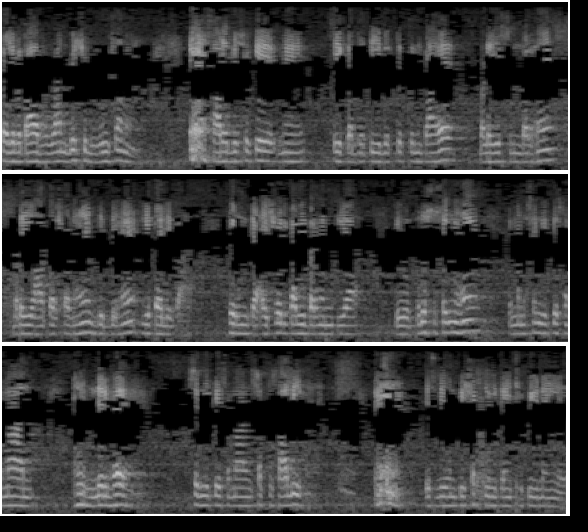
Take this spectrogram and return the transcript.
पहले बताया भगवान विश्व विभूषण है। सारे विश्व के में एक अद्वितीय व्यक्तित्व उनका है। बड़े ही सुंदर हैं, बड़े ही आकर्षण हैं, दिव्य हैं, ये पहले कहा। फिर उनके ऐश्वर्य का भी वर्णन किया कि वो पुरुष सिंह है तो मन सिंह के समान निर्भय है। सिंह के समान शक्तिशाली है। इसलिए उनकी शक्ति भी कहीं छिपी नहीं है।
